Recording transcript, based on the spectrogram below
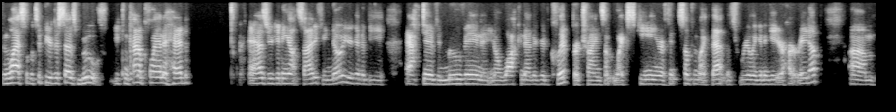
and the last little tip here just says move. You can kind of plan ahead as you're getting outside, if you know you're going to be active and moving and you know walking at a good clip or trying something like skiing or th- something like that, that's really going to get your heart rate up. Um,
